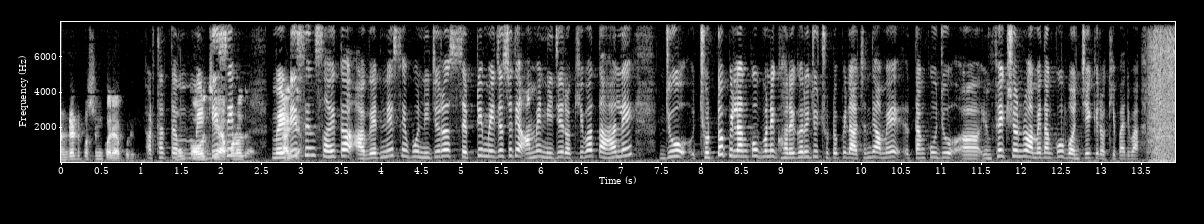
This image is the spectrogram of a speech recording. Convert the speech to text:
100% करया पड़े अर्थात मेडिसिन मेडिसिन सहित अवेयरनेस एवं निजर सेफ्टी मेजर जब हमें निजे रखिबा ताहाले जो छोटो पिलां को माने घरे घरे जो छोटो पिला आछन हमें तांको जो रो हमें तांको बंचे के रखि परबा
